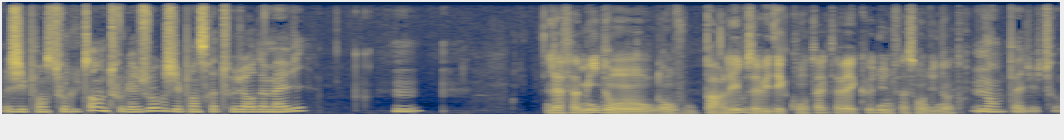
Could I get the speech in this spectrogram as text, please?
J'y pense tout le temps, tous les jours, j'y penserai toujours de ma vie. Mm. La famille dont, vous parlez, vous avez des contacts avec eux d'une façon ou d'une autre? Non, pas du tout.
